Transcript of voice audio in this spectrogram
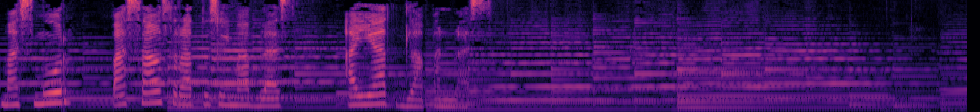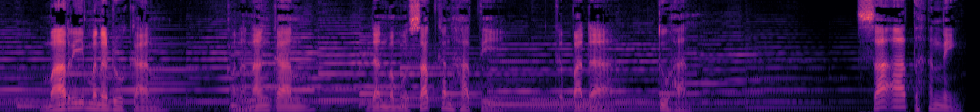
Mazmur pasal 115 ayat 18. Mari meneduhkan, menenangkan, dan memusatkan hati kepada Tuhan. Saat hening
